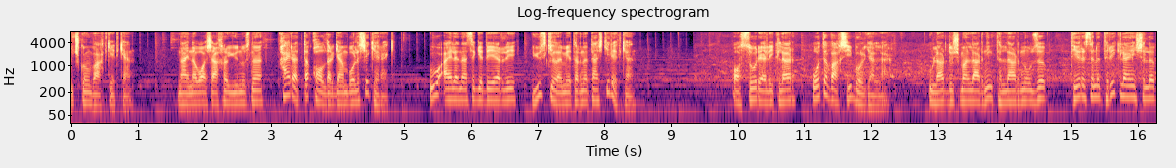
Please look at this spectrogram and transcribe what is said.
uch kun vaqt ketgan. Naynavo shahri yunusni hayratda qoldirgan bo'lishi kerak. U aylanasiga deyarli 100 kilometrni tashkil etgan. Ossuriyaliklar o'ta vahshiy bo'lganlar ular dushmanlarning tillarini uzib terisini tiriklayin shilib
